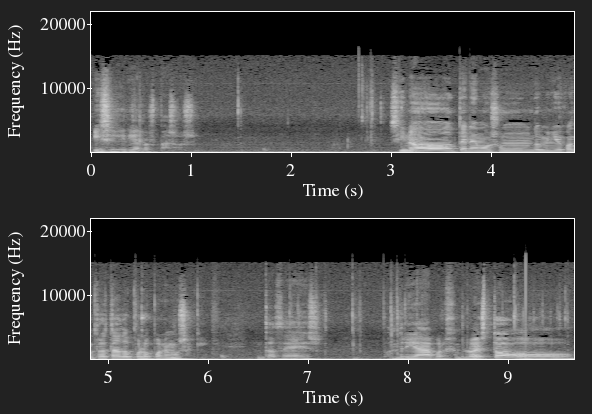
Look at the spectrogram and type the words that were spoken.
y seguiría los pasos. Si no tenemos un dominio contratado, pues lo ponemos aquí. Entonces pondría, por ejemplo, esto o...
